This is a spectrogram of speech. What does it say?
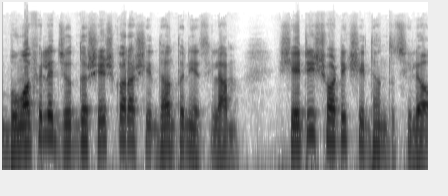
বোমা ফেলে যুদ্ধ শেষ করার সিদ্ধান্ত নিয়েছিলাম। সেটি সঠিক সিদ্ধান্ত ছিল।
